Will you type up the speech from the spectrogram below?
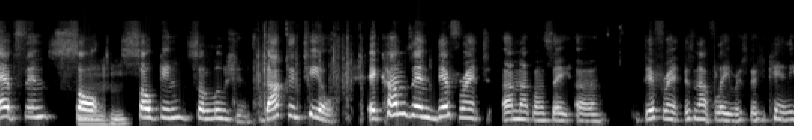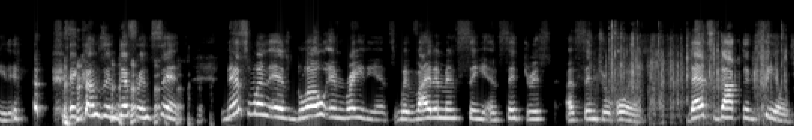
Epsom Salt mm-hmm. Soaking Solutions. Dr. Teal. It comes in different, I'm not going to say uh different, it's not flavors because you can't eat it. it comes in different scents. This one is Glow and Radiance with vitamin C and citrus essential oils. That's Dr. Teal's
